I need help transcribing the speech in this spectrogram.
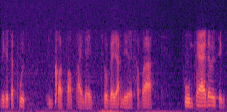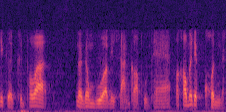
นี่ก็จะพูดถึงข้อต่อไปในช่วงระยะนี้นะครับว่า ภูมิแพ้นั้นเป็นสิ่งที่เกิดขึ้น เพราะว่าในนมวัวมีสารก่อภูมิแพ้ เพราะเขาไม่ได้คนนะ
